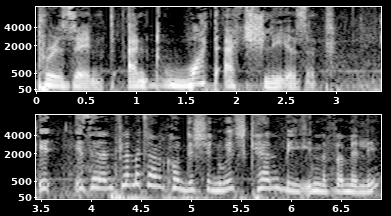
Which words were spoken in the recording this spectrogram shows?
present and what actually is it? It is an inflammatory condition which can be in the family,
